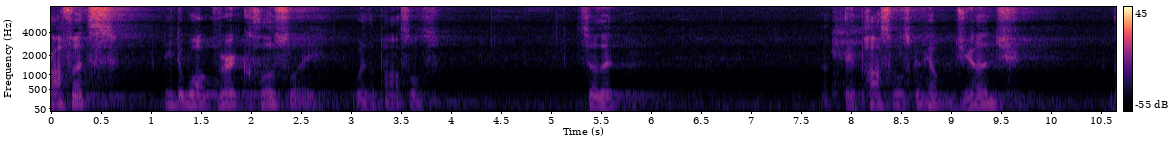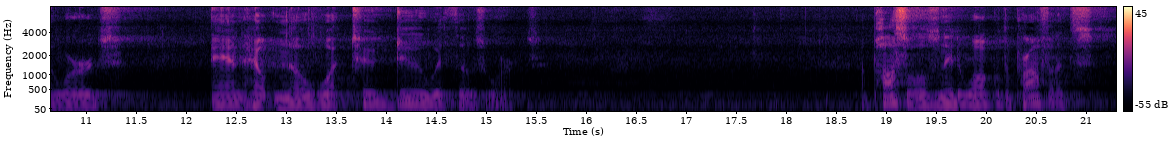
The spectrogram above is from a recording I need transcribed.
Prophets need to walk very closely with apostles so that the apostles can help judge the words and help know what to do with those words. Apostles need to walk with the prophets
